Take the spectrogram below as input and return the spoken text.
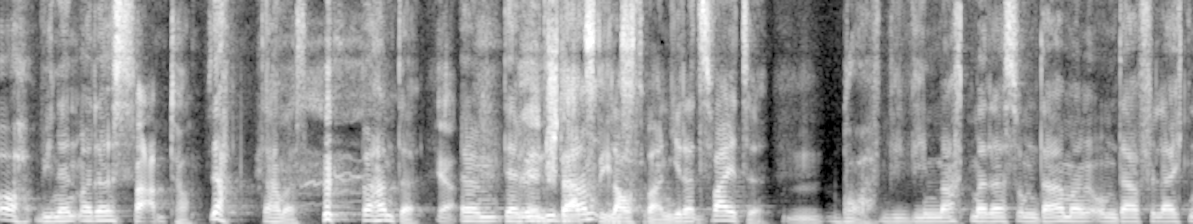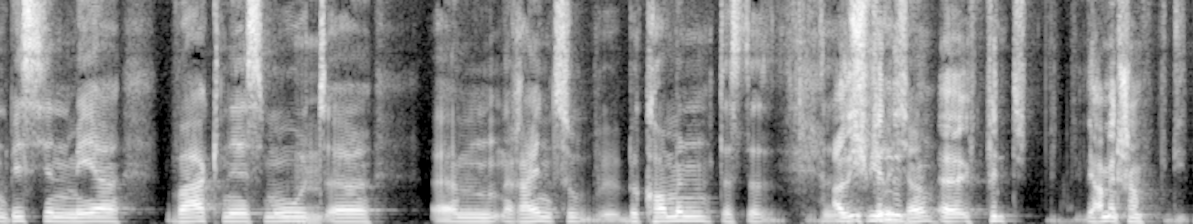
oh, wie nennt man das? Beamter. Ja, da haben wir es. Beamter. ja. ähm, der will die Beamtenlaufbahn, jeder zweite. Mhm. Boah, wie, wie macht man das, um da, man, um da vielleicht ein bisschen mehr Wagnis, Mut, mhm. äh, ähm, reinzubekommen. Das, das, das also ich finde, ja? äh, ich finde, wir haben jetzt schon die,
